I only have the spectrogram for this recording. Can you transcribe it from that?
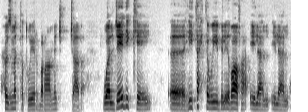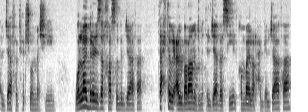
حزمة تطوير برامج جافا. وال JDK هي تحتوي بالإضافة إلى إلى ال Java Virtual Machine وال libraries الخاصة بالجافا تحتوي على البرامج مثل javac ال compiler حق الجافا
